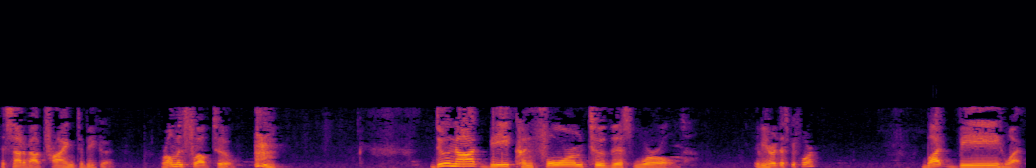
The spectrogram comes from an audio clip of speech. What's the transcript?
It's not about trying to be good. Romans 12:2 Do not be conformed to this world. Have you heard this before? But be what?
